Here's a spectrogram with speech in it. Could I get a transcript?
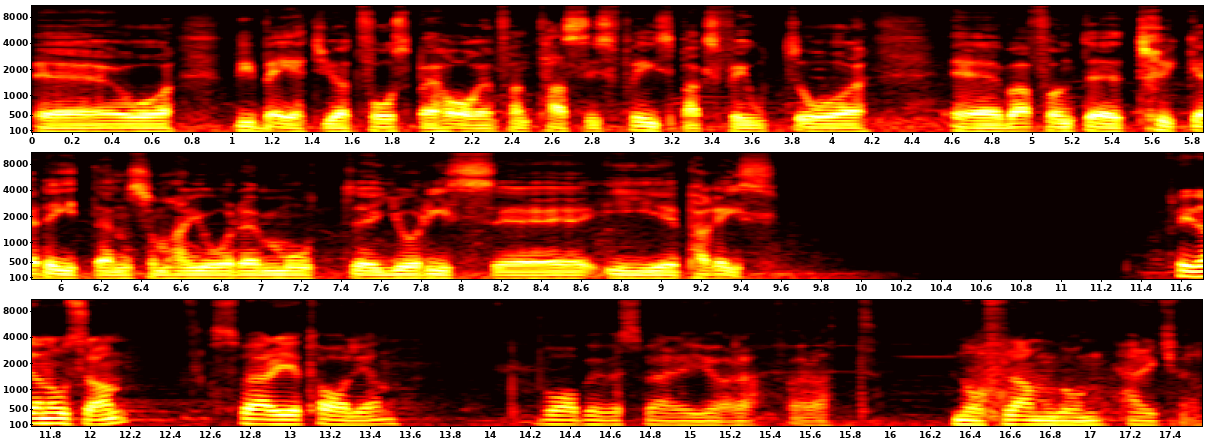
Eh, och vi vet ju att Forsberg har en fantastisk frisparksfot och eh, varför inte trycka dit den som han gjorde mot eh, eh, i Paris. Frida Nordstrand, Sverige-Italien. Vad behöver Sverige göra för att nå framgång här ikväll?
